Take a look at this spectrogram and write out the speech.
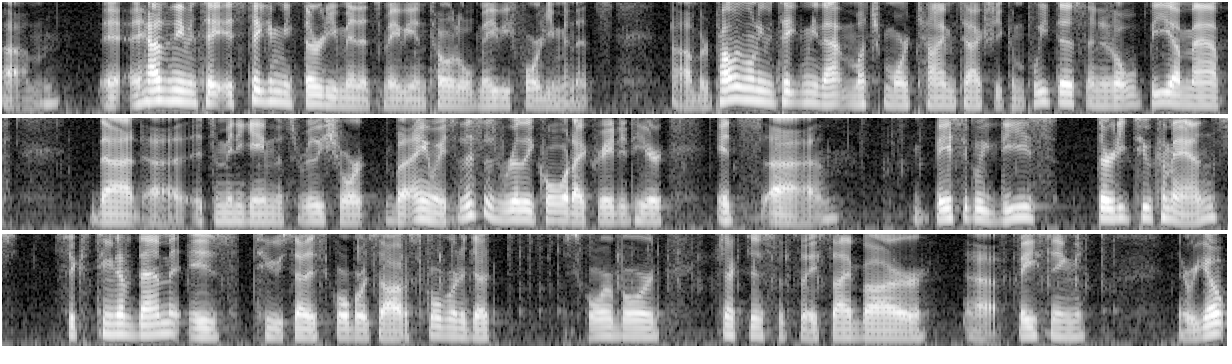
um, it, it hasn't even taken, it's taken me 30 minutes maybe in total, maybe 40 minutes. Uh, but it probably won't even take me that much more time to actually complete this, and it'll be a map that, uh, it's a mini game that's really short. But anyway, so this is really cool what I created here. It's uh, basically these 32 commands. 16 of them is to set a scoreboard. So scoreboard, object scoreboard objectives, so let's say sidebar uh, facing. There we go.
